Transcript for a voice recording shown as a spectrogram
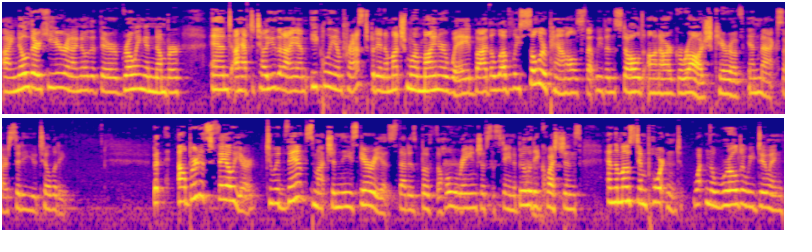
I know they're here and I know that they're growing in number. And I have to tell you that I am equally impressed, but in a much more minor way, by the lovely solar panels that we've installed on our garage, care of Enmax, our city utility. But Alberta's failure to advance much in these areas, that is, both the whole range of sustainability questions and the most important, what in the world are we doing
